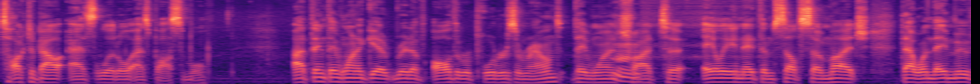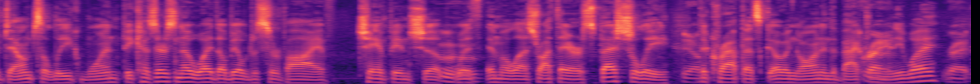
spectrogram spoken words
talked about as little as possible. I think they want to get rid of all the reporters around. They want to hmm. try to alienate themselves so much that when they move down to League One, because there's no way they'll be able to survive championship with MLS right there, especially Yeah. the crap that's going on in the back room Right. anyway Right.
